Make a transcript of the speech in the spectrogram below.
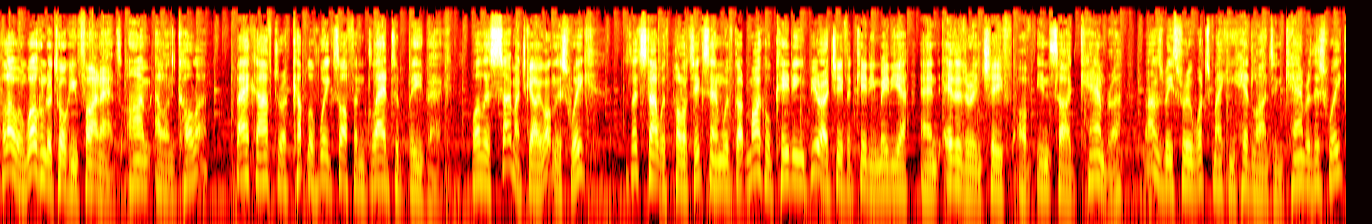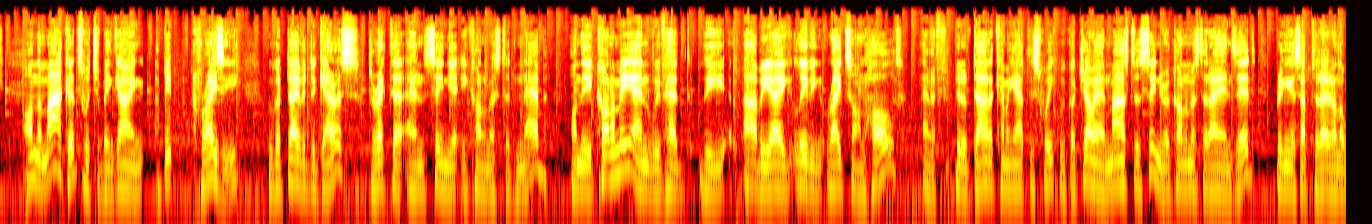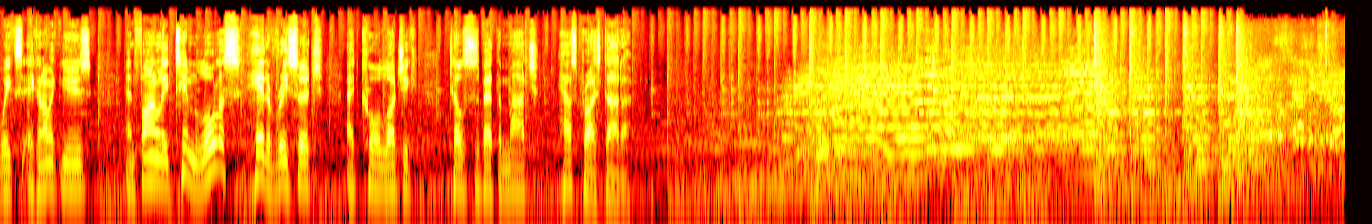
Hello and welcome to Talking Finance. I'm Alan Kohler, back after a couple of weeks off and glad to be back. Well, there's so much going on this week. Let's start with politics, and we've got Michael Keating, Bureau Chief at Keating Media and Editor in Chief of Inside Canberra, runs me through what's making headlines in Canberra this week. On the markets, which have been going a bit crazy, we've got David De Garis, Director and Senior Economist at NAB. On the economy, and we've had the RBA leaving rates on hold and a bit of data coming out this week. We've got Joanne Masters, Senior Economist at ANZ, bringing us up to date on the week's economic news. And finally, Tim Lawless, Head of Research at CoreLogic, tells us about the March house price data.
